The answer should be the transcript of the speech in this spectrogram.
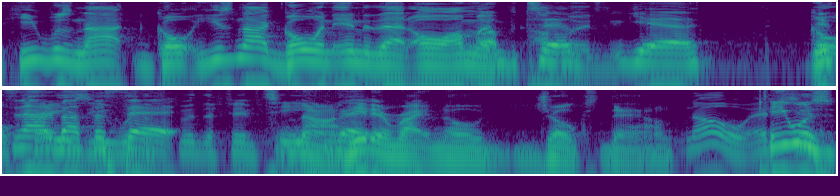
he was not go he's not going into that oh i'm a, Up to- I'm a yeah. Go It's not about crazy the with set. with the 15 No, he Right. didn't write no jokes down. No, it's he was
